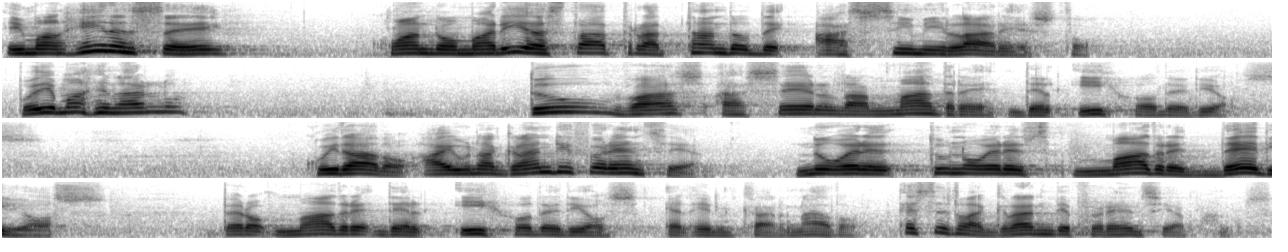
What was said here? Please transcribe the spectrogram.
Imagínense cuando María está tratando de asimilar esto. ¿Puede imaginarlo? Tú vas a ser la madre del Hijo de Dios. Cuidado, hay una gran diferencia. Tú no eres madre de Dios, pero madre del Hijo de Dios, el encarnado. Esa es la gran diferencia, hermanos.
